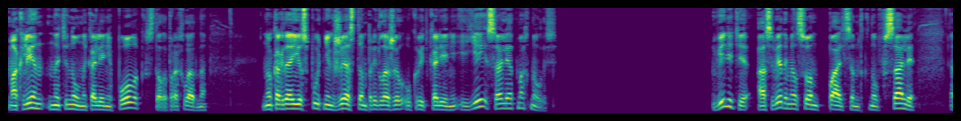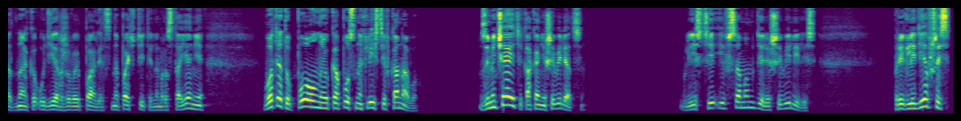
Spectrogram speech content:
Маклин натянул на колени полок, стало прохладно, — но когда ее спутник жестом предложил укрыть колени и ей, Салли отмахнулась. «Видите?» — осведомился он, пальцем ткнув в Салли, однако удерживая палец на почтительном расстоянии, «вот эту полную капустных листьев канаву. Замечаете, как они шевелятся?» Листья и в самом деле шевелились. Приглядевшись,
